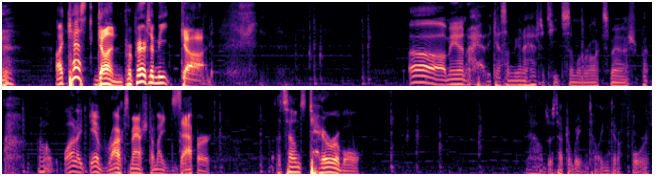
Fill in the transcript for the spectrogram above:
I cast gun. Prepare to meet God. Oh man, I guess I'm gonna have to teach someone Rock Smash, but I don't want to give Rock Smash to my Zapper. That sounds terrible. Now I'll just have to wait until I can get a fourth.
